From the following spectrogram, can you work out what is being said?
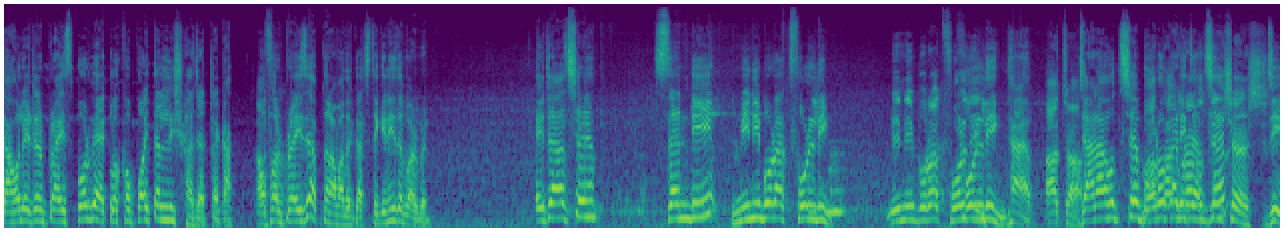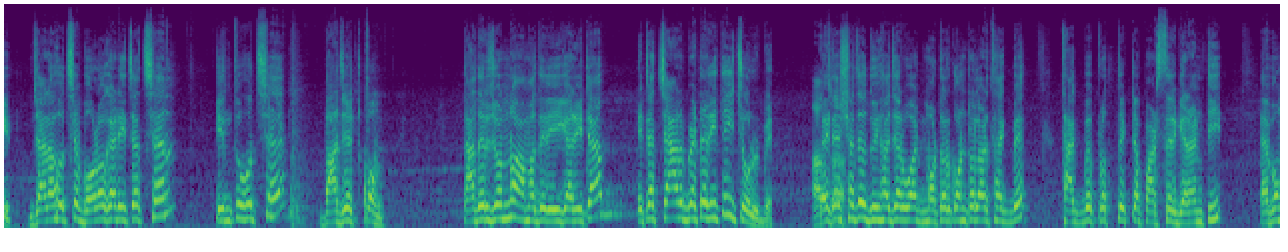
তাহলে এটার প্রাইস পড়বে এক লক্ষ পঁয়তাল্লিশ হাজার টাকা। আচ্ছা। অফার প্রাইসে আপনারা আমাদের কাছ থেকে নিতে পারবেন। এটা আছে স্যান্ডি mini Borak folding mini Borak folding folding হ্যাঁ। আচ্ছা। যারা হচ্ছে বড় গাড়ি চাচ্ছেন জি যারা হচ্ছে বড় গাড়ি চাচ্ছেন কিন্তু হচ্ছে বাজেট কম তাদের জন্য আমাদের এই গাড়িটা এটা চার ব্যাটারিতেই চলবে। আচ্ছা। এটার সাথে দুই হাজার ওয়াট মোটর কন্ট্রোলার থাকবে। থাকবে প্রত্যেকটা পার্টসের গ্যারান্টি এবং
